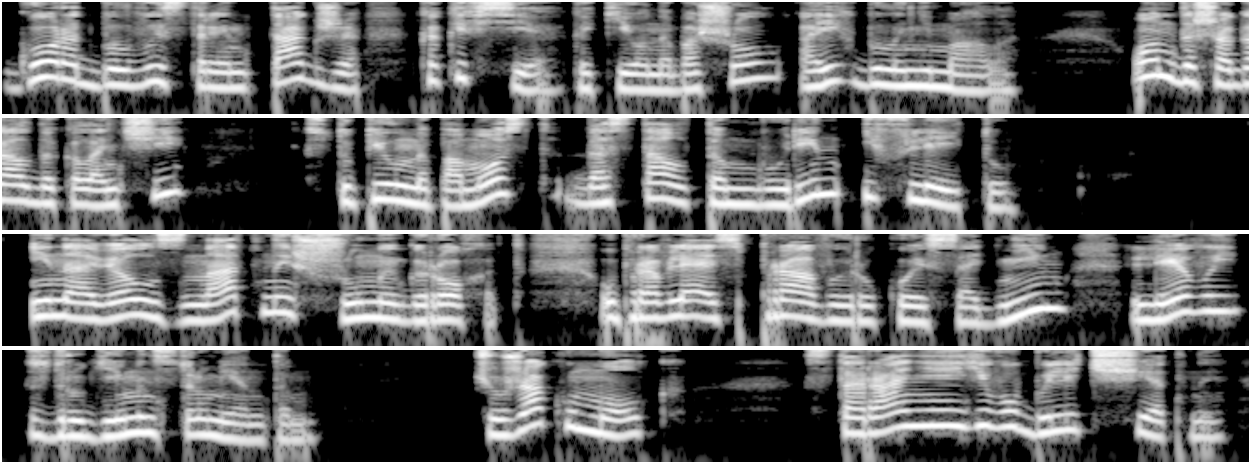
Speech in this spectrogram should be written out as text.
Город был выстроен так же, как и все, какие он обошел, а их было немало. Он дошагал до каланчи, ступил на помост, достал тамбурин и флейту и навел знатный шум и грохот, управляясь правой рукой с одним, левой с другим инструментом. Чужак умолк. Старания его были тщетны —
